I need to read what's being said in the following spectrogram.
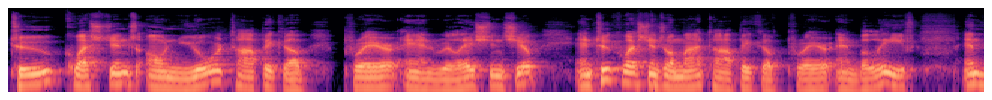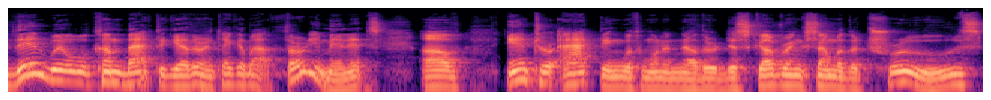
two questions on your topic of prayer and relationship, and two questions on my topic of prayer and belief. And then we will come back together and take about 30 minutes of interacting with one another, discovering some of the truths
